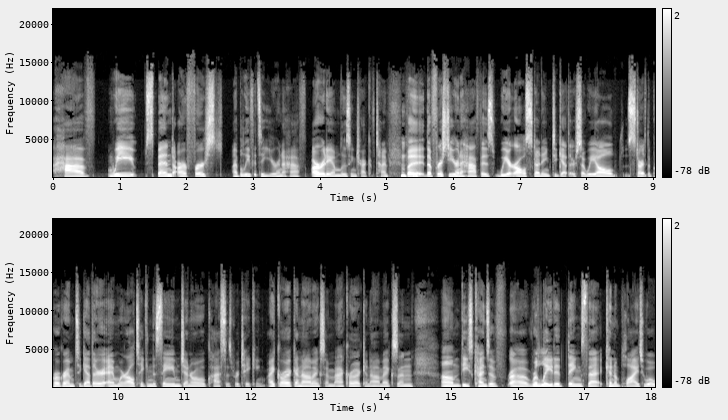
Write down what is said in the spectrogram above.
have we spend our first i believe it's a year and a half already i'm losing track of time but the first year and a half is we are all studying together. So we all start the program together and we're all taking the same general classes. We're taking microeconomics and macroeconomics and um, these kinds of uh, related things that can apply to a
